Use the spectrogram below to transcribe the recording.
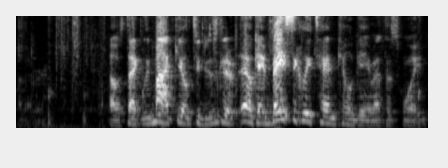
Whatever. That was technically my kill too, dude. This is gonna okay, basically 10 kill game at this point.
